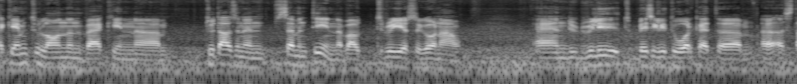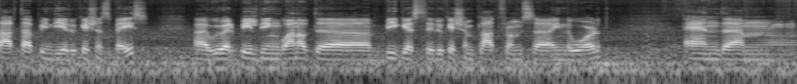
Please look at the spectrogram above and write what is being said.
I came to London back in um, 2017, about three years ago now, and really to, basically to work at um, a startup in the education space. Uh, we were building one of the biggest education platforms uh, in the world and um,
